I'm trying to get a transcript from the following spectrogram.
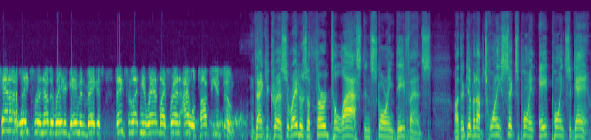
Cannot wait for another Raider game in Vegas. Thanks for letting me rant, my friend. I will talk to you soon. Thank you, Chris. The Raiders are third to last in scoring defense. Uh, they're giving up 26.8 points a game.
